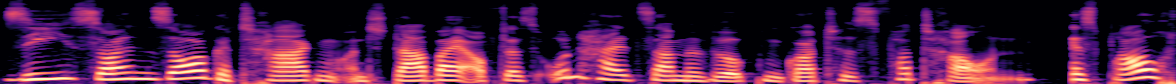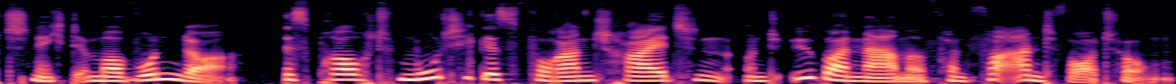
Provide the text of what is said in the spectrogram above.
Sie sollen Sorge tragen und dabei auf das unheilsame Wirken Gottes vertrauen. Es braucht nicht immer Wunder, es braucht mutiges Voranschreiten und Übernahme von Verantwortung.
